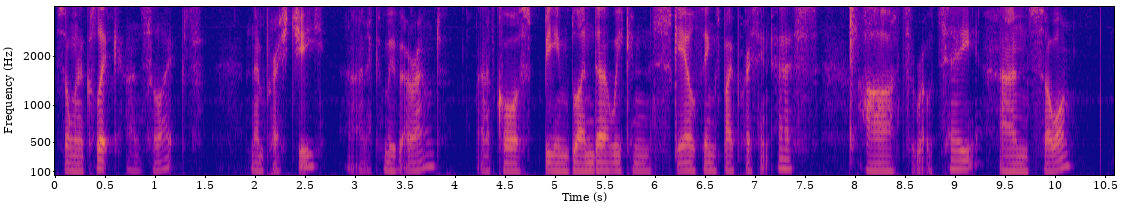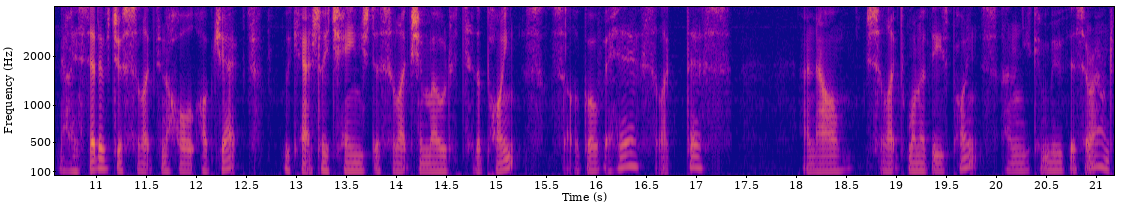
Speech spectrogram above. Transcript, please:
So I'm going to click and select, and then press G, and I can move it around. And of course, being Blender, we can scale things by pressing S, R to rotate, and so on. Now, instead of just selecting a whole object, we can actually change the selection mode to the points. So I'll go over here, select this, and now select one of these points, and you can move this around.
